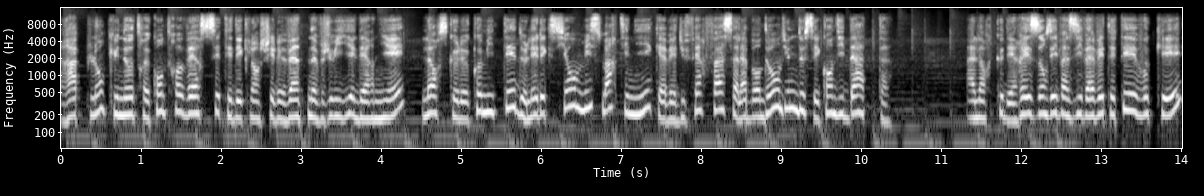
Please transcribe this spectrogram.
Rappelons qu'une autre controverse s'était déclenchée le 29 juillet dernier, lorsque le comité de l'élection Miss Martinique avait dû faire face à l'abandon d'une de ses candidates. Alors que des raisons évasives avaient été évoquées,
